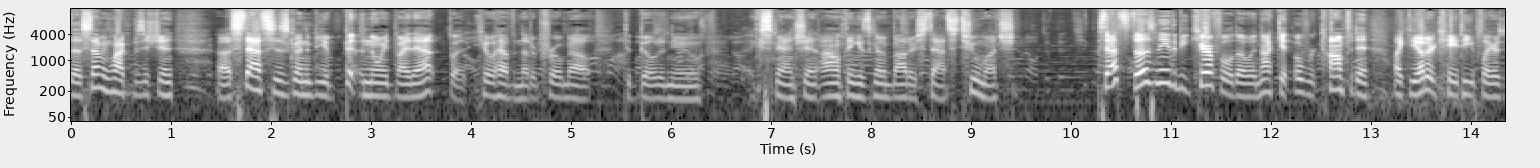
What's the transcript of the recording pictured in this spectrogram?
the 7 o'clock position. Uh, Stats is going to be a bit annoyed by that, but he'll have another probe out to build a new expansion. I don't think it's going to bother Stats too much. Stats does need to be careful though and not get overconfident like the other KT players.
